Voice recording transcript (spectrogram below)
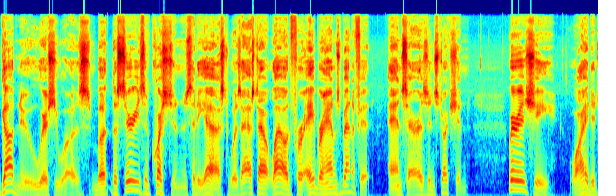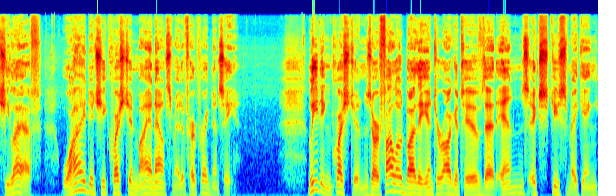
God knew where she was, but the series of questions that he asked was asked out loud for Abraham's benefit and Sarah's instruction. Where is she? Why did she laugh? Why did she question my announcement of her pregnancy? Leading questions are followed by the interrogative that ends excuse making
